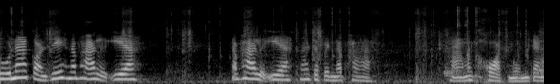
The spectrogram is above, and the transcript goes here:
ดูหน้าก่อนสินภาหรือเอียนภาหรือเอีย น่าจะเป็นนภาหางมันขอดเหมือนกัน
